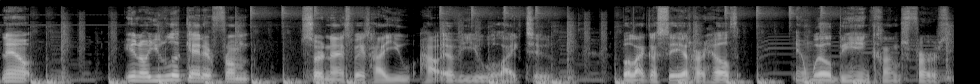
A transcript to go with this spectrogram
Now, you know, you look at it from certain aspects how you however you would like to. But like I said, her health and well-being comes first.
